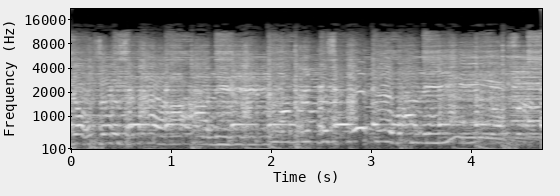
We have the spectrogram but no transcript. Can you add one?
आली तू मुल्क से वाली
